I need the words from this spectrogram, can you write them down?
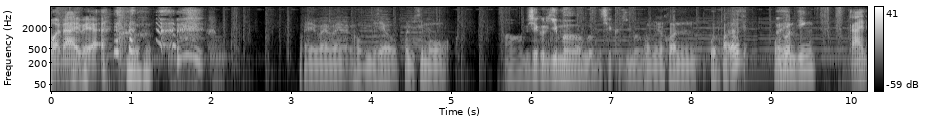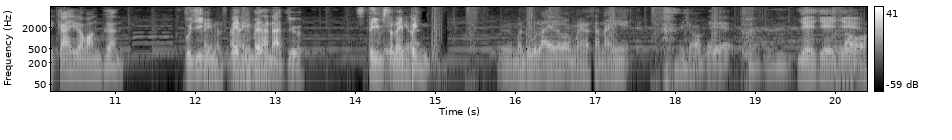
พอได้ไปอะไม่ไม่ไม่ผมไม่ใช่คนขี้โม้อ๋อไม่ใช่คุณขี้โม้ผมไม่ใช่คุณขี้โม้ผมเป็นคนพูดความเอ้ยผมเฮ้ยโดนยิงกายดิกายระวังเพื่อน กูยิงใครมันสไนป์เล่นไม่ผมถนัดอยู่สตรีมเอ้ยสไนปิ้งเออมาดูไลฟ์แล้วก็มาสไนป์ไม่ชอบเลยอะเย่เย่เย่เรา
